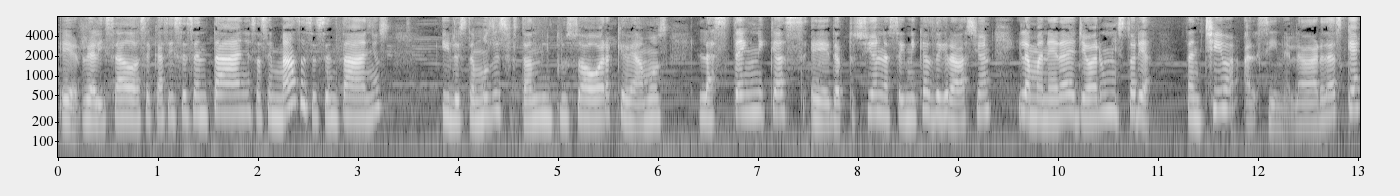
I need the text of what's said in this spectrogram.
eh, realizado hace casi 60 años, hace más de 60 años, y lo estemos disfrutando incluso ahora que veamos las técnicas eh, de actuación, las técnicas de grabación y la manera de llevar una historia tan chiva al cine. La verdad es que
